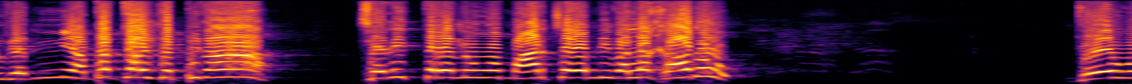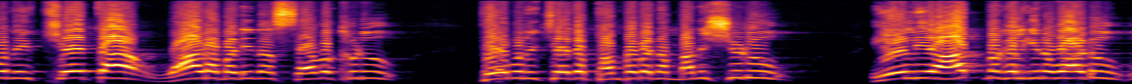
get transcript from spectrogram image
నువ్వెన్ని అబద్ధాలు చెప్పినా చరిత్ర నువ్వు మార్చడం నీ వల్ల కాదు. దేవుని చేత వాడబడిన సేవకుడు దేవుని చేత పంపబడిన మనుష్యుడు ఏలియా ఆత్మ కలిగిన వాడు.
